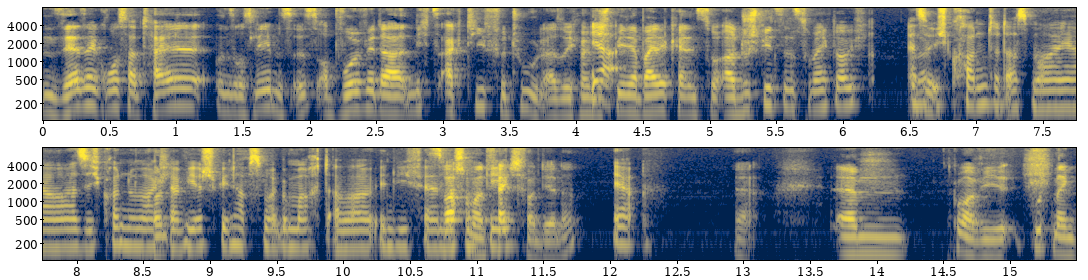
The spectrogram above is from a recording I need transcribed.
ein sehr, sehr großer Teil unseres Lebens ist, obwohl wir da nichts aktiv für tun. Also ich meine, wir Ja. spielen ja beide kein Instrument. Aber du spielst ein Instrument, glaube ich? Also ich konnte das mal, ja. Also ich konnte mal Kon- Klavier spielen, hab's mal gemacht, aber inwiefern Das war schon mal ein geht. Fact von dir, ne? Ja, Ja. Ähm, guck mal, wie gut mein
